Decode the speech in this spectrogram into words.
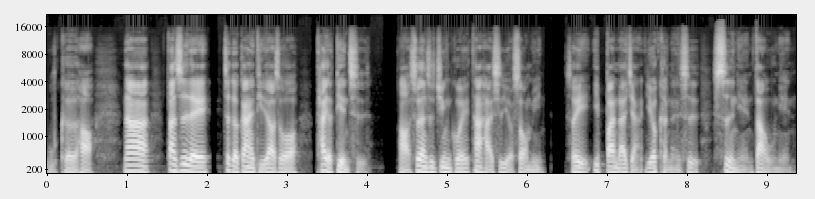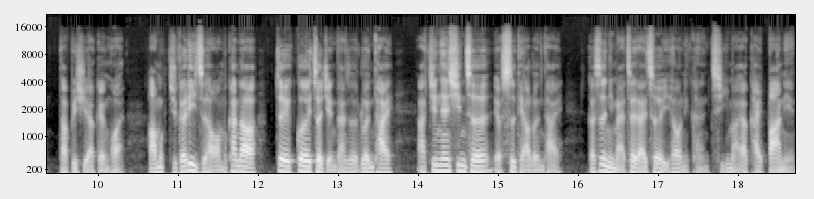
五颗哈。那但是呢，这个刚才提到说，它有电池啊，虽然是金规，它还是有寿命。所以一般来讲，有可能是四年到五年，它必须要更换。好，我们举个例子哈，我们看到最规最简单就是轮胎啊。今天新车有四条轮胎，可是你买这台车以后，你可能起码要开八年，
